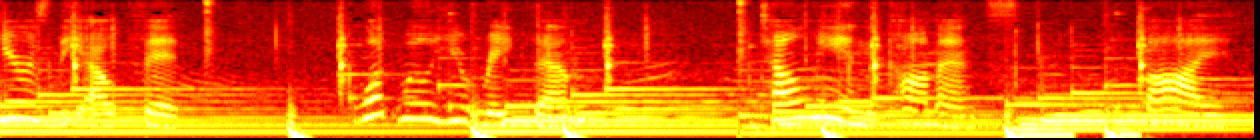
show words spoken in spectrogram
Here's the outfit. What will you rate them? Tell me in the comments. Bye.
